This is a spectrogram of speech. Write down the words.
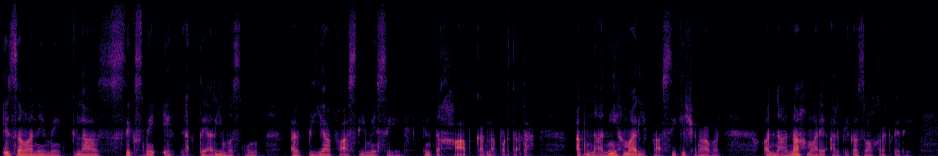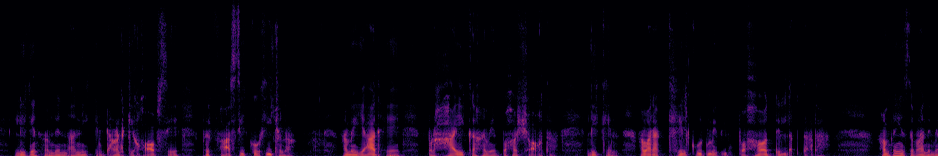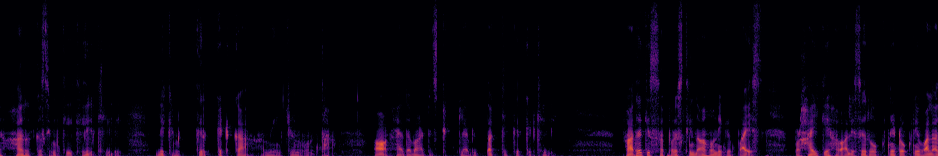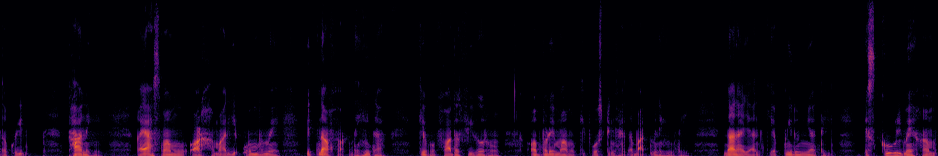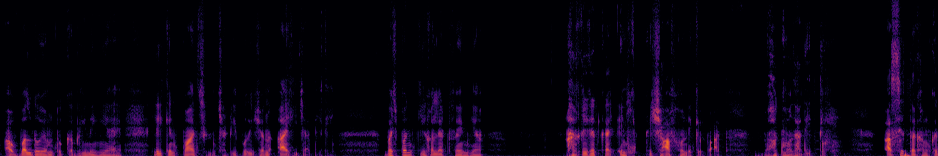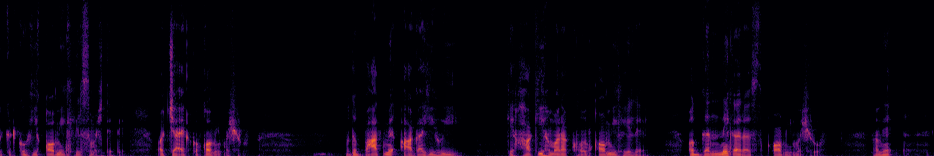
اس زمانے میں کلاس سکس میں ایک اختیاری مضمون عربی یا فارسی میں سے انتخاب کرنا پڑتا تھا۔ اب نانی ہماری فارسی کی شناور اور نانا ہمارے عربی کا ذوق رکھتے تھے۔ لیکن ہم نے نانی کی ڈانٹ کے خوف سے پھر فارسی کو ہی چنا۔ ہمیں یاد ہے، پڑھائی کا ہمیں بہت شوق تھا۔ لیکن ہمارا کھیل کود میں بھی بہت دل لگتا تھا۔ ہم نے اس زمانے میں ہر قسم کے کھیل کھیلے، لیکن کرکٹ کا ہمیں جنون تھا اور حیدرآباد ڈسٹرکٹ لیول تک کی کرکٹ کھیلی۔ فادر کی سرپرستی نہ ہونے کے باعث پڑھائی کے حوالے سے روکنے ٹوکنے والا تو کوئی تھا نہیں۔ قیاس ماموں اور ہماری عمر میں اتنا فرق نہیں تھا کہ وہ فادر فیگر ہوں۔ اور بڑے ماموں کی پوسٹنگ حیدرآباد میں نہیں تھی۔ نانا جان کی اپنی دنیا تھی۔ اسکول میں ہم اول دویم تو کبھی نہیں آئے، لیکن پانچویں چھٹی پوزیشن آ ہی جاتی تھی۔ بچپن کی غلط فہمیاں حقیقت کا انکشاف ہونے کے بعد بہت مزہ دیتی ہیں۔ عرصے تک ہم کرکٹ کو ہی قومی کھیل سمجھتے تھے اور چائے کو قومی مشروب۔ مطلب بعد میں آگاہی ہوئی۔ کہ ہاکی ہمارا قومی کھیل ہے اور گنے کا رس قومی مشروب ہمیں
